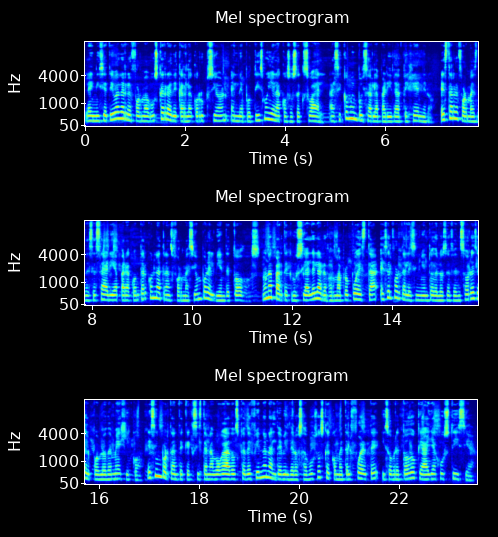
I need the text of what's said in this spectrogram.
La iniciativa de reforma busca erradicar la corrupción, el nepotismo y el acoso sexual, así como impulsar la paridad de género. Esta reforma es necesaria para contar con la transformación por el bien de todos. Una parte crucial de la reforma propuesta es el fortalecimiento de los defensores del pueblo de México. Importante que existan abogados que defiendan al débil de los abusos que comete el fuerte y sobre todo que haya justicia.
